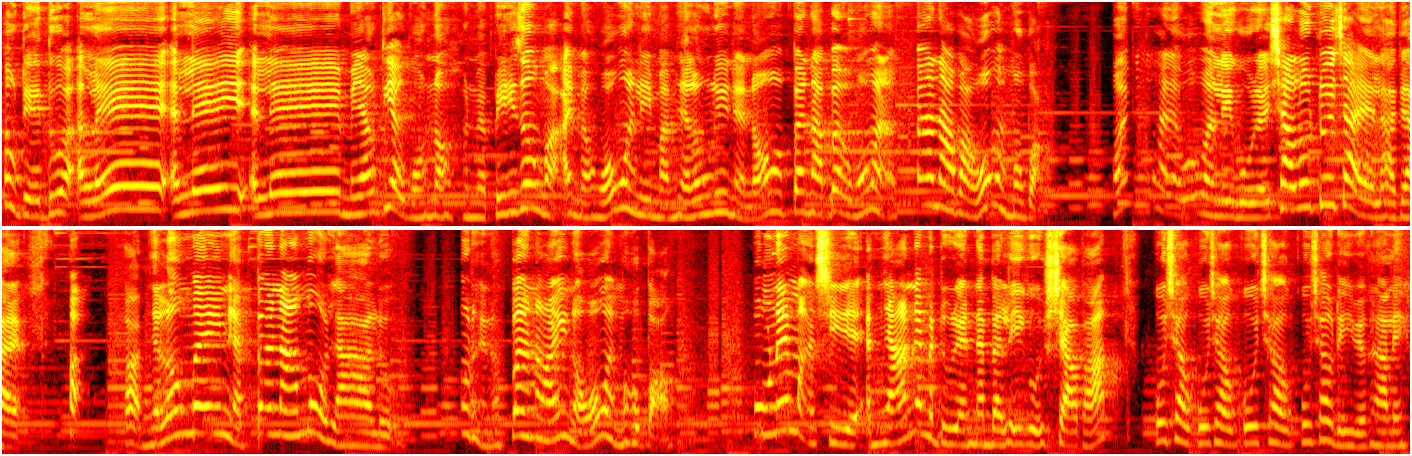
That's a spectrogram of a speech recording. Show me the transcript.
ဟုတ်တယ် तू ကအလဲအလဲအလဲမရောက်တယောက်ပေါ့နော်ဟိုမှာဘေးဆုံးမှာအဲ့မှာဝုံဝင်လေးမှာမျက်လုံးလေးနဲ့နော်ပန်နာပတ်ဝုံဝင်ပန်နာပါဝုံဝင်မဟုတ်ပါဝိုင်းထားတဲ့ဝုံဝင်လေးကိုလည်းရှာလို့တွေးကြရလားပြတယ်ဟာဟာမျက်လုံးမိန်းနဲ့ပန်နာမို့လားလို့ ဟုတ်တယ်နော်ပန်နာကြီးနော်ဝယ်မဟုတ်ပါဘူးပုံထဲမှာရှိတဲ့အများနဲ့မတူတဲ့နံပါတ်လေးကိုရှာပါ969696 96တွေရွေးခဏလေး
